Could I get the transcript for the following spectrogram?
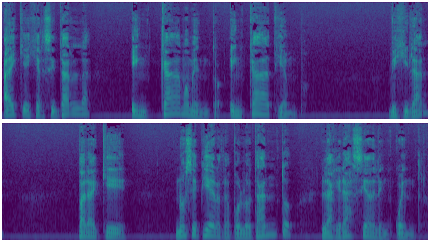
hay que ejercitarla en cada momento, en cada tiempo. Vigilar para que no se pierda, por lo tanto, la gracia del encuentro.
